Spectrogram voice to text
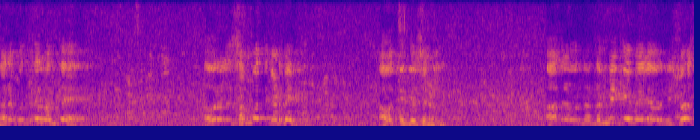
ನನಗೆ ಗೊತ್ತಿರುವಂತೆ ಅವರಲ್ಲಿ ಸಂಪತ್ತು ಕಡಿಮೆ ಇತ್ತು ಅವತ್ತಿನ ದಿವಸಗಳಲ್ಲಿ. ಆದರೆ ಅವ್ರನ್ನ ನಂಬಿಕೆ ಮೇಲೆ, ಅವರ ವಿಶ್ವಾಸ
